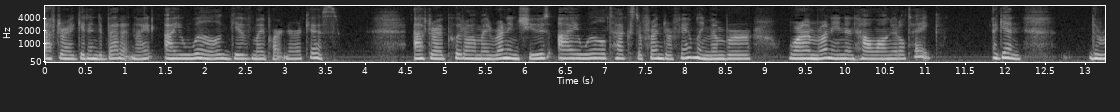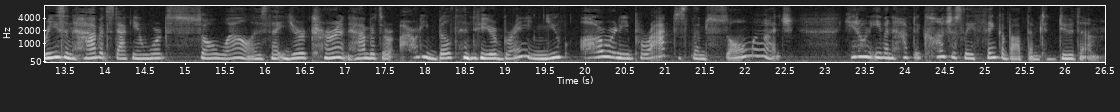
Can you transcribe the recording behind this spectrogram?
After I get into bed at night, I will give my partner a kiss. After I put on my running shoes, I will text a friend or family member where I'm running and how long it'll take. Again, the reason habit stacking works so well is that your current habits are already built into your brain. You've already practiced them so much. You don't even have to consciously think about them to do them.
